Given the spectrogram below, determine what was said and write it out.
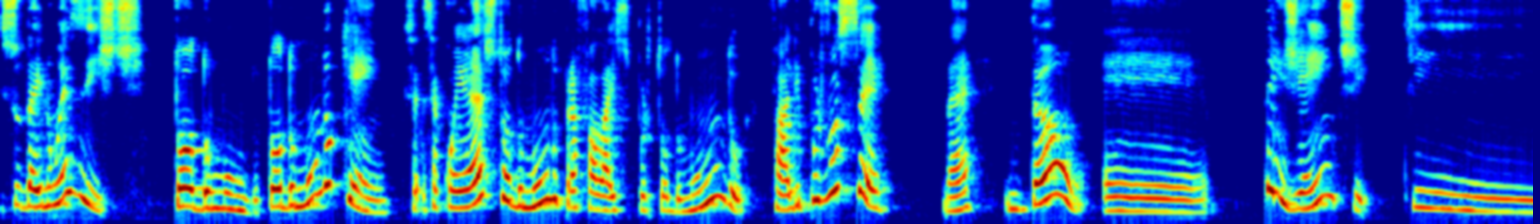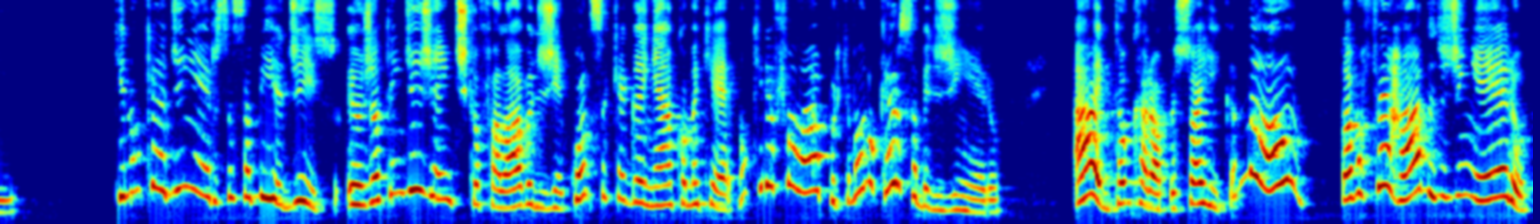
Isso daí não existe. Todo mundo. Todo mundo quem? Você conhece todo mundo para falar isso por todo mundo? Fale por você, né? Então, é, tem gente que que não quer dinheiro. Você sabia disso? Eu já atendi gente que eu falava de dinheiro. Quanto você quer ganhar? Como é que é? Não queria falar, porque eu não quero saber de dinheiro. Ah, então, Carol, a pessoa é rica. Não, tava ferrada de dinheiro.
